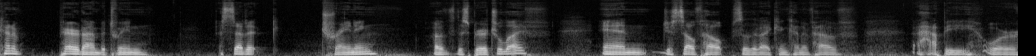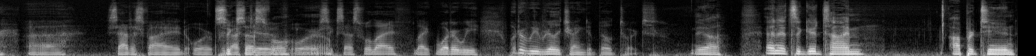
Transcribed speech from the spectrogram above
kind of paradigm between ascetic training of the spiritual life and just self help so that I can kind of have a happy or uh, satisfied or productive Successful, or yeah. successful life. Like what are we what are we really trying to build towards? Yeah. And it's a good time, opportune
